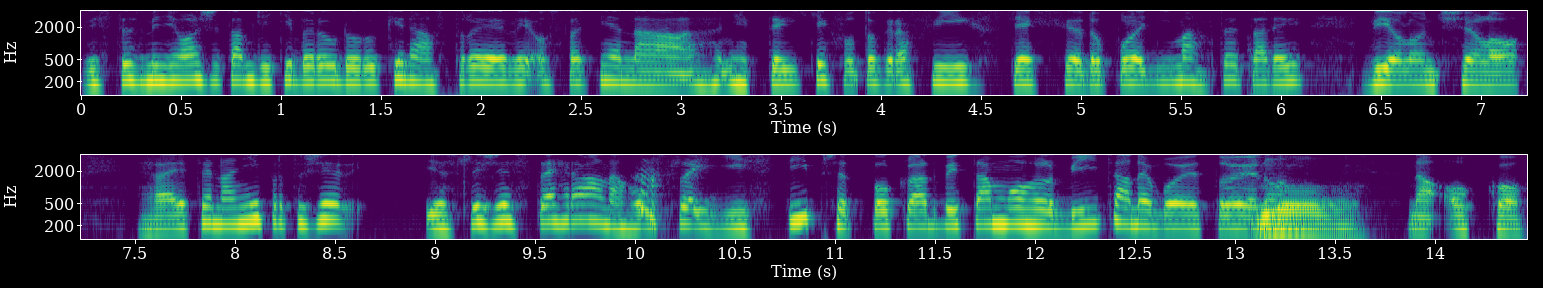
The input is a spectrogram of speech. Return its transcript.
Vy jste zmiňoval, že tam děti berou do ruky nástroje, vy ostatně na některých těch fotografiích z těch dopolední máte tady violončelo. Hrajete na něj, protože Jestliže jste hrál na housle, jistý předpoklad by tam mohl být, anebo je to jenom no. na oko?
